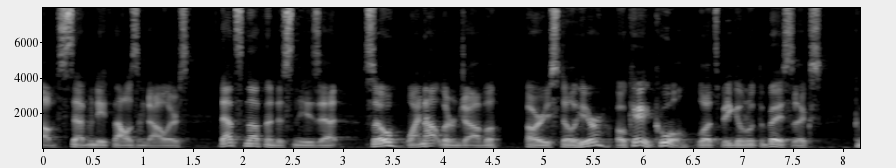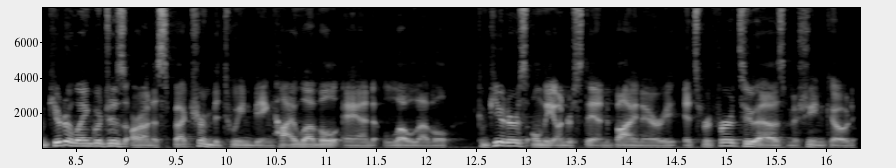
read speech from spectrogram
of $70,000. That's nothing to sneeze at. So, why not learn Java? Are you still here? Okay, cool. Let's begin with the basics. Computer languages are on a spectrum between being high level and low level. Computers only understand binary. It's referred to as machine code.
